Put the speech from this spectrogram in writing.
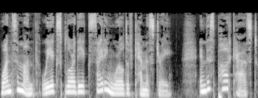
Once a month, we explore the exciting world of chemistry. In this podcast,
